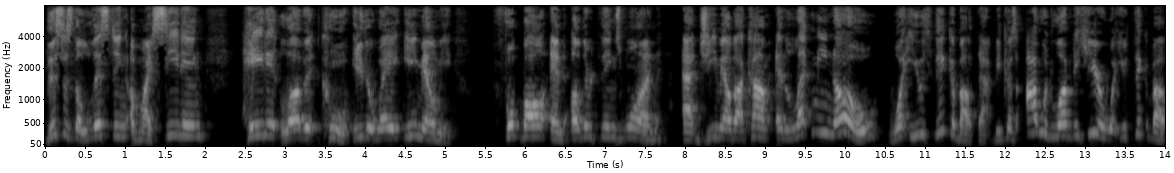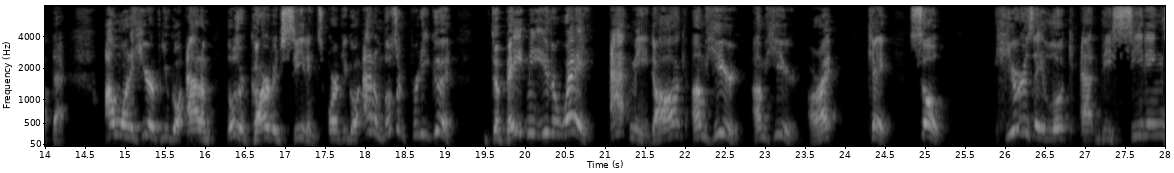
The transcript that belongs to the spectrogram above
this is the listing of my seating. Hate it, love it, cool. Either way, email me football and other things one at gmail.com and let me know what you think about that because I would love to hear what you think about that. I want to hear if you go, Adam, those are garbage seedings, or if you go, Adam, those are pretty good. Debate me either way. At me, dog. I'm here. I'm here. All right. Okay. So here is a look at the seedings.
